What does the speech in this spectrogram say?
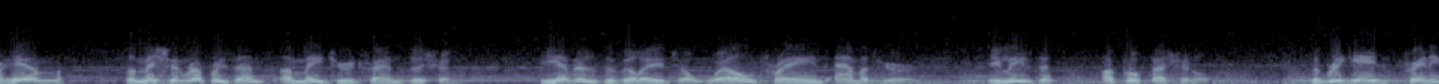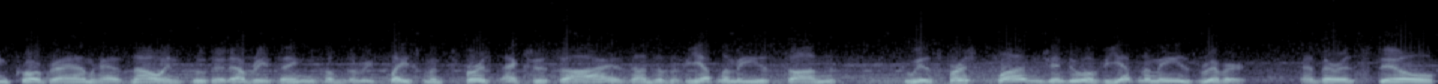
For him, the mission represents a major transition. He enters the village a well-trained amateur. He leaves it a professional. The brigade's training program has now included everything from the replacement's first exercise under the Vietnamese sun to his first plunge into a Vietnamese river. And there is still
